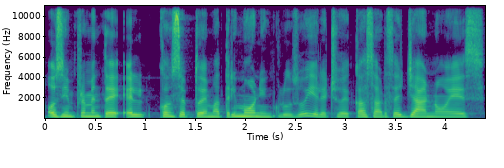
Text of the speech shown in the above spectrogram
O simplemente el concepto de matrimonio incluso y el hecho de casarse ya no es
